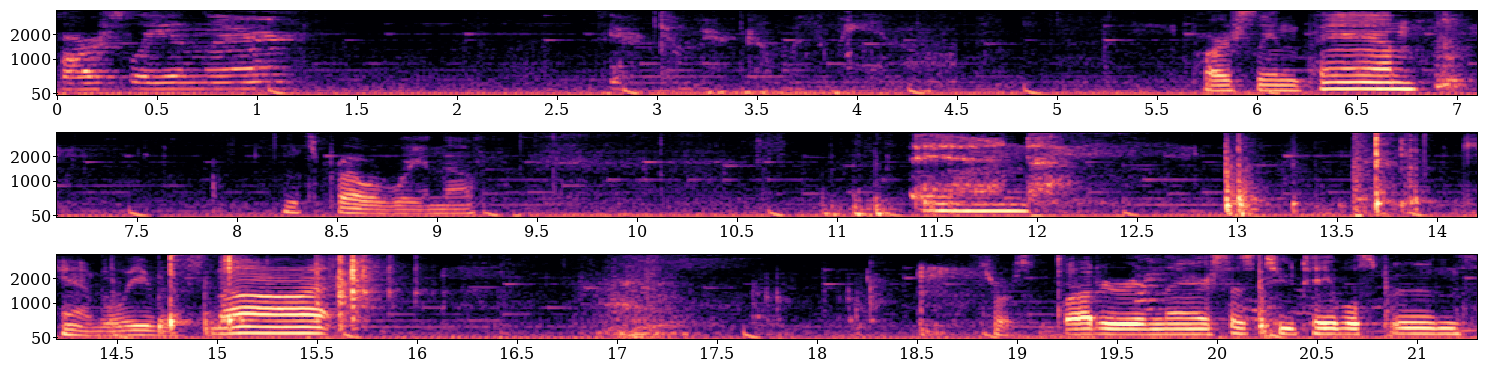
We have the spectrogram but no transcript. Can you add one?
parsley in there. Here, come here, come with me. Parsley in the pan. That's probably enough. And can't believe it's not. Throw some butter in there. It says two tablespoons.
